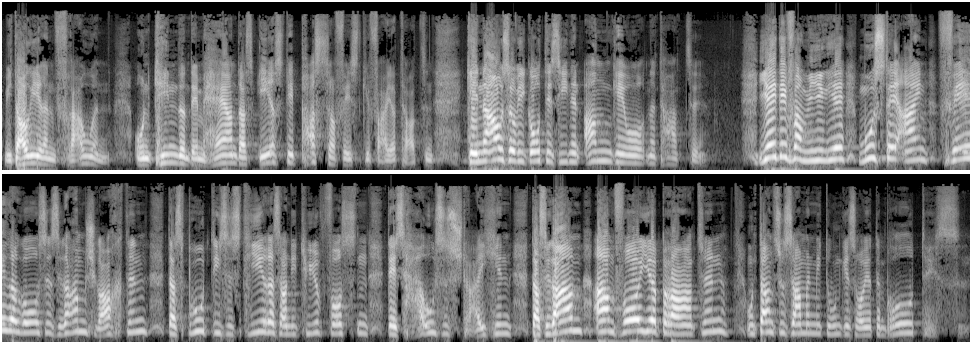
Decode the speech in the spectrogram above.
mit all ihren Frauen und Kindern dem Herrn das erste Passafest gefeiert hatten, genauso wie Gott es ihnen angeordnet hatte. Jede Familie musste ein fehlerloses Lamm schlachten, das Blut dieses Tieres an die Türpfosten des Hauses streichen, das Lamm am Feuer braten und dann zusammen mit ungesäuertem Brot essen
